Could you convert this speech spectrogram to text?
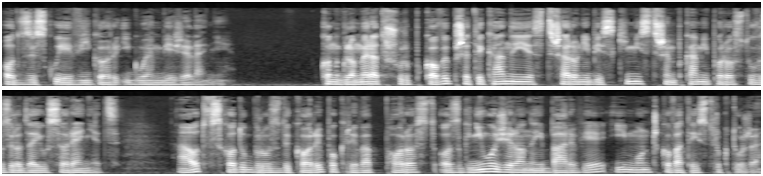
odzyskuje wigor i głębie zieleni. Konglomerat szurpkowy przetykany jest szaroniebieskimi strzępkami porostów z rodzaju soreniec, a od wschodu bruzdy kory pokrywa porost o zgniło-zielonej barwie i mączkowatej strukturze.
